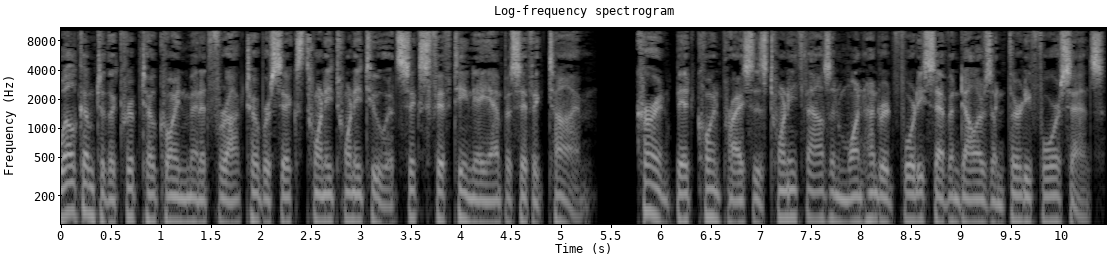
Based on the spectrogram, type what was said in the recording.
Welcome to the Crypto Coin Minute for October 6, 2022 at 6:15 a.m. Pacific Time. Current Bitcoin price is $20,147.34,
